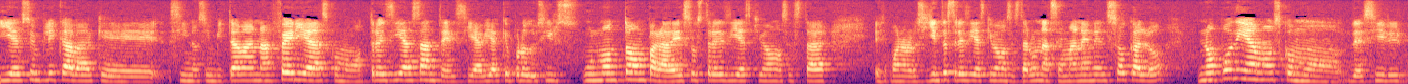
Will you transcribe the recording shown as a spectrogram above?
y eso implicaba que si nos invitaban a ferias como tres días antes y había que producir un montón para esos tres días que íbamos a estar bueno, los siguientes tres días que íbamos a estar una semana en el Zócalo, no podíamos como decir,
